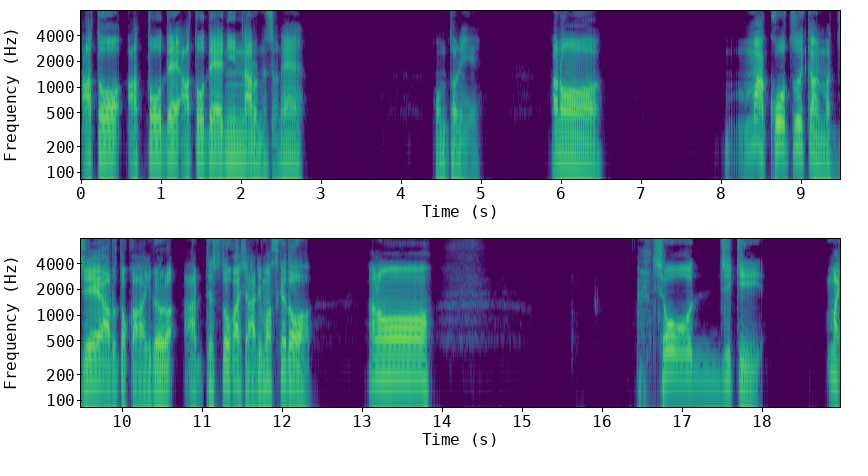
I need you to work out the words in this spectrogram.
後、後で、後でになるんですよね。本当に。あの、まあ、交通機関、まあ、JR とかいろいろ鉄道会社ありますけど、あのー、正直、まあ、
